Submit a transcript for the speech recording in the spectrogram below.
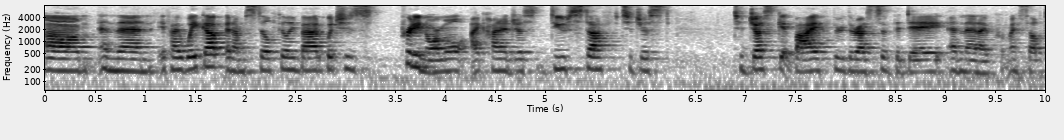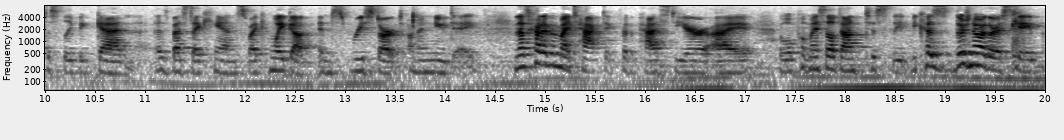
Um, and then if I wake up and I'm still feeling bad, which is pretty normal, I kind of just do stuff to just to just get by through the rest of the day and then I put myself to sleep again as best I can so I can wake up and restart on a new day. And that's kind of been my tactic for the past year. I, I will put myself down to sleep because there's no other escape.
